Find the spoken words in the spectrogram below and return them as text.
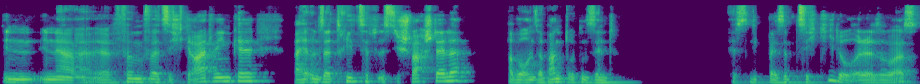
in, in einer 45-Grad-Winkel, äh, weil unser Trizeps ist die Schwachstelle, aber unser Bankdrücken sind, es liegt bei 70 Kilo oder sowas,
